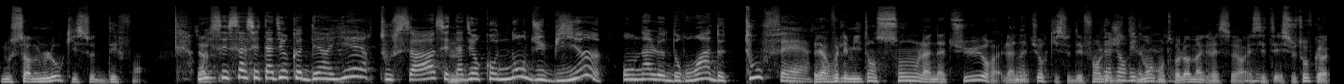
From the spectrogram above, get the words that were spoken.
nous sommes l'eau qui se défend. Oui, c'est ça. C'est-à-dire que derrière tout ça, c'est-à-dire Hmm. qu'au nom du bien, on a le droit de tout faire. C'est-à-dire que les militants sont la nature, la nature qui se défend Vous légitimement contre l'homme agresseur. Et c'était, je trouve que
